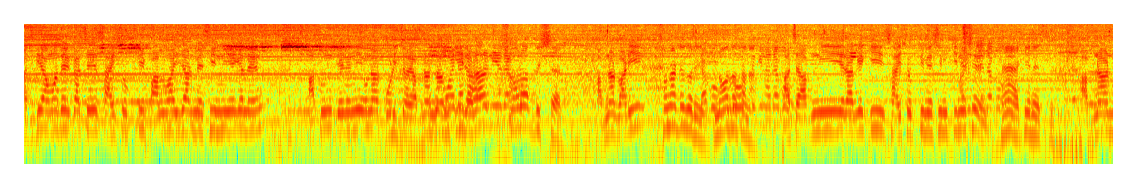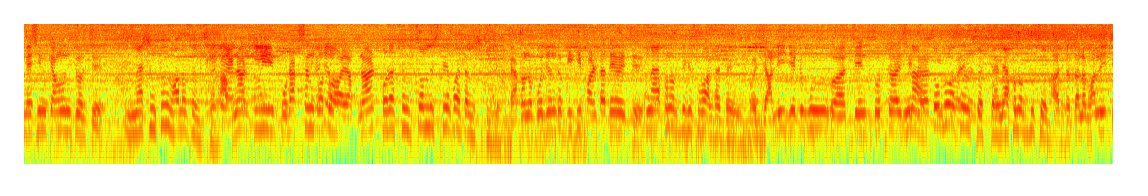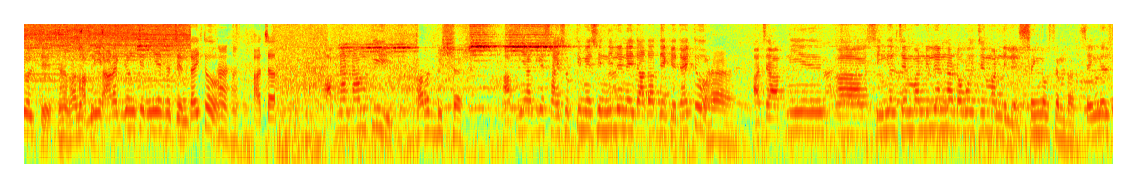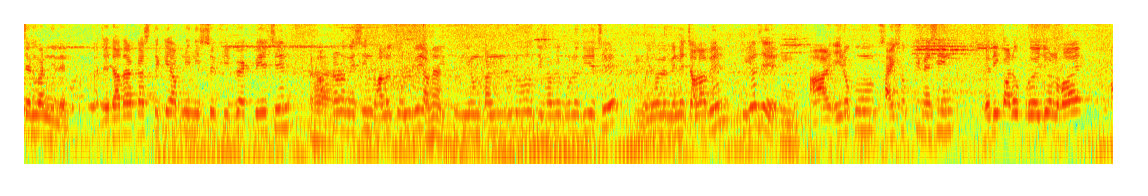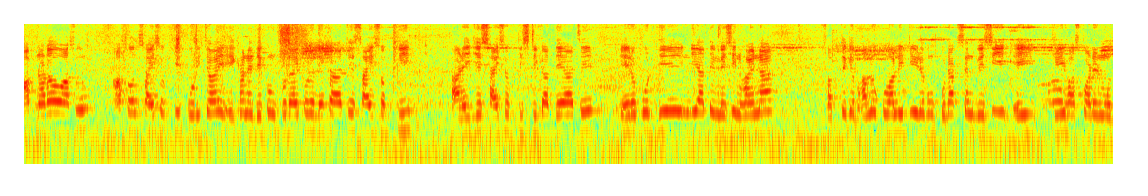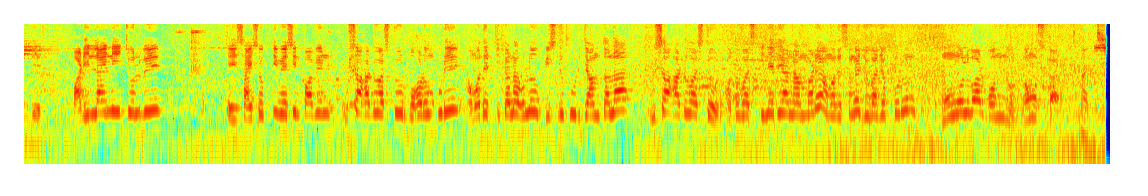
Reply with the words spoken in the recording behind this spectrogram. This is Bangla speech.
আজকে আমাদের কাছে সাইশক্তি পালভাইজার মেশিন নিয়ে গেলেন। আসুন জেনে নিই ওনার পরিচয়। আপনার নাম কি দাদা? সৌরভ বিশ্বাস। আপনার বাড়ি? সোনাটুকুরি নদখানা আচ্ছা আপনি এর আগে কি সাইশক্তি মেশিন কিনেছেন? হ্যাঁ কিনেছি। আপনার মেশিন কেমন চলছে? মেশিন খুব ভালো চলছে। আপনার কি প্রোডাকশন কত হয় আপনার? প্রোডাকশন চল্লিশ থেকে পঁয়তাল্লিশ কেজি। এখনও পর্যন্ত কি কি পাল্টাতে হয়েছে? না এখন অব্দি কিছু পাল্টাতে হয়নি। ওই জালি যেটুকু চেঞ্জ করতে হয় না সেটা কি তবুও হয়? চেঞ্জ করতে হয়নি এখন অব্দি চলছে। আচ্ছা তাহলে ভালোই চলছে। হ্যাঁ, ভালো আপনি আরেকজনকে নিয়ে এসেছেন তাই তো? হ্যাঁ, হ্যাঁ, হ্যাঁ। আচ্ছা। আপনার নাম কি? ফারুক বিশ্বাস। আপনি আজকে সাইশক্তি মেশিন নিলেন এই দাদার দেখে তাই তো? হ্যাঁ। আচ্ছা আপনি সিঙ্গেল চেম্বার নিলেন না ডবল চেম্বার নিলেন? সিঙ্গেল চেম্বার সিঙ্গেল চেম্বার নিলেন। আচ্ছা দাদার কাছ থেকে আপনি নিশ্চয়ই ফিডব্যাক পেয়েছেন। হ্যাঁ। আপনারও মেশিন ভালো চলবে আপনি হ্যাঁ। একটু নিয়ম কানুনগুলো যেভাবে বলে দিয়েছে ওইভাবে মেনে চালাবেন ঠিক আছে? আর এরকম সাই শক্তি মেশিন যদি কারও প্রয়োজন হয় আপনারাও আসুন আসল সাই শক্তির পরিচয় এখানে দেখুন খোদাই করে লেখা আছে সাই শক্তি আর এই যে সাই শক্তি স্টিকার দেওয়া আছে এর ওপর দিয়ে ইন্ডিয়াতে মেশিন হয় না সব থেকে ভালো কোয়ালিটির এবং প্রোডাকশন বেশি এই থ্রি হসপারের মধ্যে। বাড়ির লাইনেই চলবে এই সাইশক্তি মেশিন পাবেন উষা হার্ডওয়ার স্টোর বহরমপুরে। আমাদের ঠিকানা হলো বিষ্ণুপুর জামতলা, উষা হার্ডওয়ার স্টোর। অথবা স্ক্রিনে দেওয়া নাম্বারে আমাদের সঙ্গে যোগাযোগ করুন। মঙ্গলবার বন্ধ। নমস্কার। আচ্ছা।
